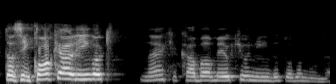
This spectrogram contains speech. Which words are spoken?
Então assim, qual que é a língua que, né, que acaba meio que unindo todo mundo?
